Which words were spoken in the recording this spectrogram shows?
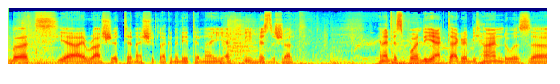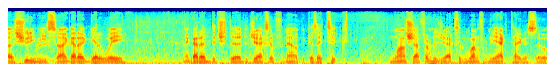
But, yeah, I rush it and I shoot like an idiot and I actually missed the shot. And at this point, the Jagdtiger behind was uh, shooting me, so I gotta get away. I gotta ditch the, the Jackson for now because I took one shot from the Jackson, one from the Jagdtiger, so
